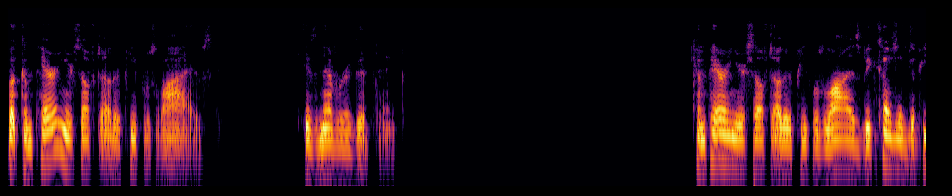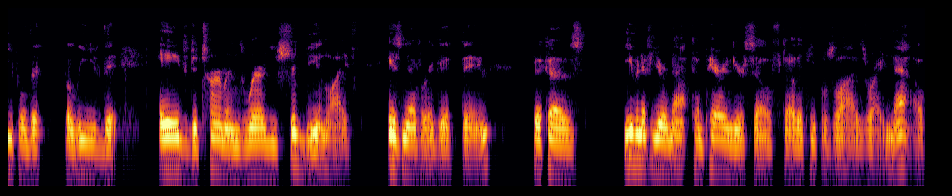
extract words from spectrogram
But comparing yourself to other people's lives is never a good thing. Comparing yourself to other people's lives because of the people that believe that age determines where you should be in life is never a good thing because even if you're not comparing yourself to other people's lives right now,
